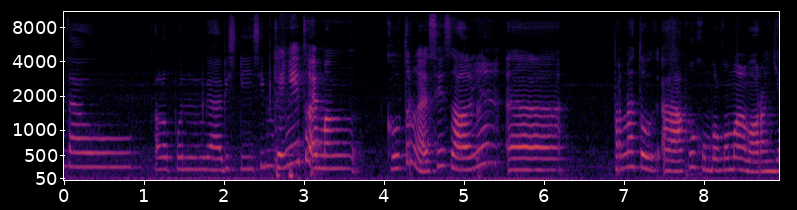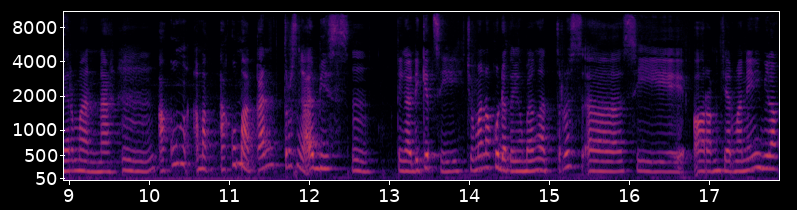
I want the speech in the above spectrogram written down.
atau kalaupun nggak habis disimpan Kayaknya itu emang kultur nggak sih? Soalnya eh, pernah tuh eh, aku kumpul-kumpul sama orang Jerman. Nah, Hmm. aku mak- aku makan terus nggak habis. Hmm. Tinggal dikit sih. Cuman aku udah kenyang banget. Terus eh, si orang Jerman ini bilang,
